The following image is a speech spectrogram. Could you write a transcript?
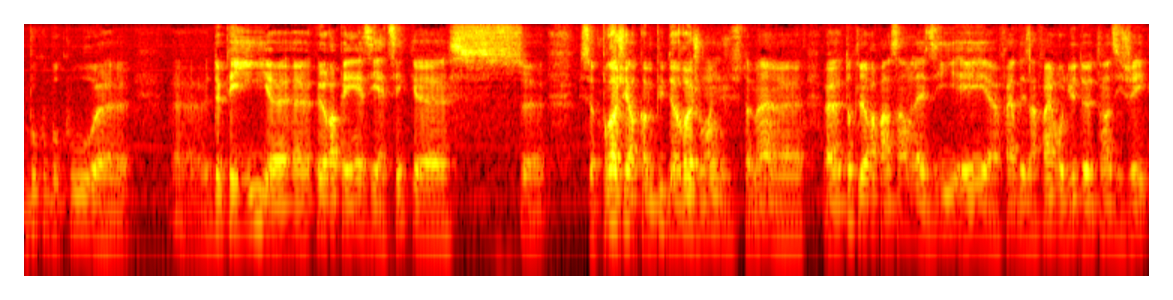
beaucoup, beaucoup de pays euh, euh, européens, asiatiques. Ce, ce, projet a comme but de rejoindre justement toute l'Europe ensemble, l'Asie et faire des affaires au lieu de transiger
